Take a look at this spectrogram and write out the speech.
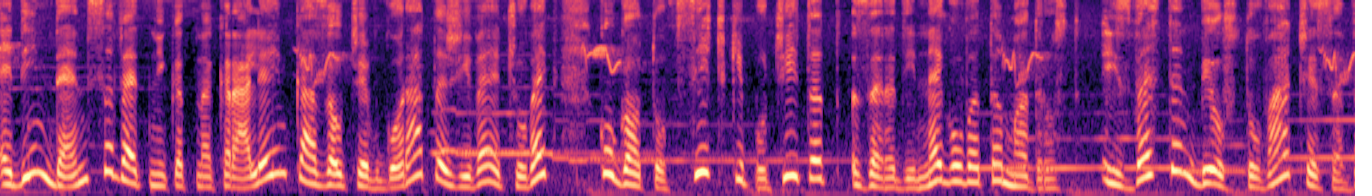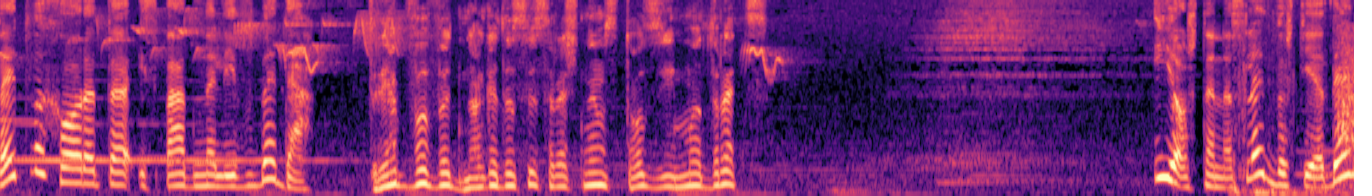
Един ден съветникът на краля им казал, че в гората живее човек, когато всички почитат заради неговата мъдрост. Известен бил с това, че съветва хората, изпаднали в беда. Трябва веднага да се срещнем с този мъдрец. И още на следващия ден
